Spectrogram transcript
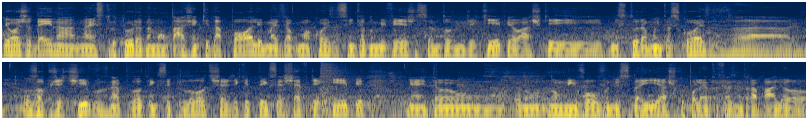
eu ajudei na, na, estrutura, na montagem aqui da Poli, mas é alguma coisa assim que eu não me vejo sendo dono de equipe. Eu acho que mistura muitas coisas, uh, os objetivos, né? Piloto tem que ser piloto, chefe de equipe tem que ser chefe de equipe. É, então eu, eu não, não, me envolvo nisso daí. Acho que o Polenta faz um trabalho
